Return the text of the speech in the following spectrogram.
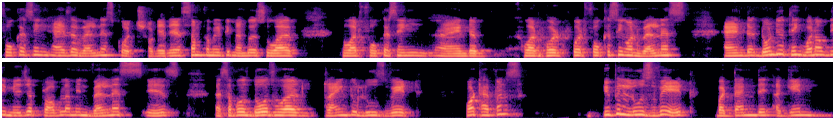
focusing as a wellness coach okay there are some community members who are who are focusing and uh, who, are, who, are, who are focusing on wellness. And don't you think one of the major problem in wellness is uh, suppose those who are trying to lose weight what happens? People lose weight but then they again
